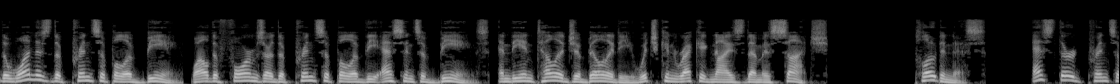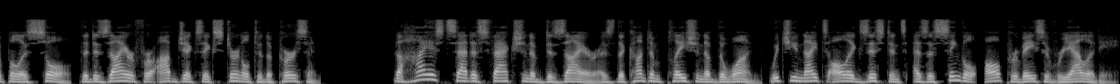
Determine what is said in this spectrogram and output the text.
The One is the principle of being, while the forms are the principle of the essence of beings, and the intelligibility which can recognize them as such. Plotinus' third principle is soul, the desire for objects external to the person. The highest satisfaction of desire is the contemplation of the One, which unites all existence as a single, all-pervasive reality.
